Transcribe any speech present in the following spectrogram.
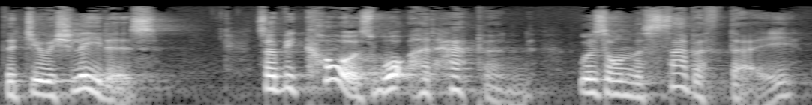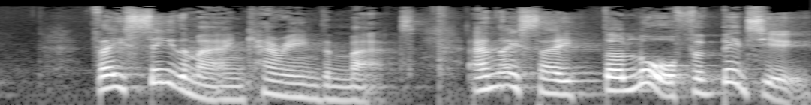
the Jewish leaders. So, because what had happened was on the Sabbath day, they see the man carrying the mat and they say, The law forbids you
